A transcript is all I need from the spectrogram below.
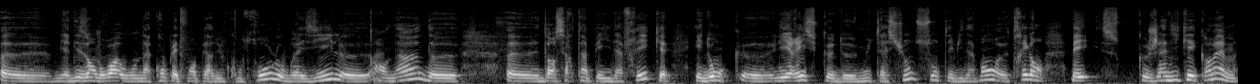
il y a des endroits où on a complètement perdu le contrôle, au Brésil, en Inde. dans certains pays d'Afrique. Et donc, les risques de mutation sont évidemment très grands. Mais ce que j'indiquais quand même,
